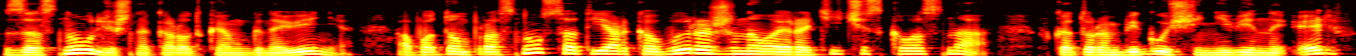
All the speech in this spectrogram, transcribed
заснул лишь на короткое мгновение, а потом проснулся от ярко выраженного эротического сна, в котором бегущий невинный эльф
